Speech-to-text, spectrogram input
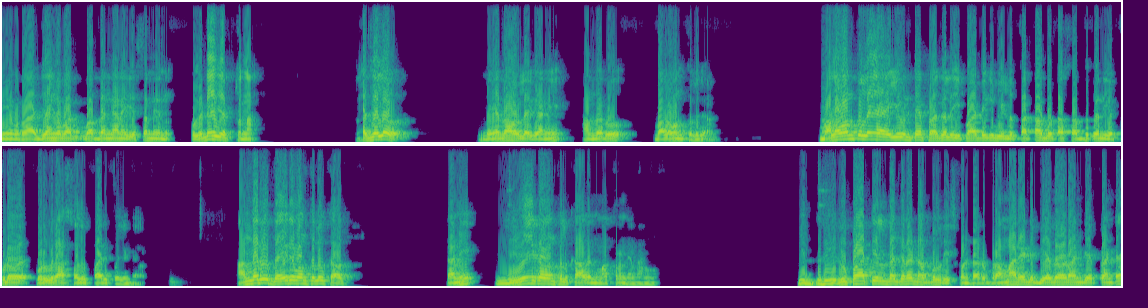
మేము రాజ్యాంగబద్ధంగానే చేస్తాం. నేను ఒకటే చెప్తున్నా. ప్రజలు మేధావులే కానీ అందరూ బలవంతులు కాదు బలవంతులే అయి ఉంటే ప్రజలు ఈ పార్టీకి వీళ్ళు తట్టాబుట్టా సర్దుకొని ఎప్పుడో పొరుగు రాష్ట్రాలకు పారిపోయి ఉండేవారు. అందరూ ధైర్యవంతులు కాదు. కానీ వివేకవంతులు కాదని మాత్రం నేను అన్నాను ఇరు పార్టీల దగ్గర డబ్బులు తీసుకుంటారు. బ్రహ్మారెడ్డి బేదోడు అని చెప్పి అంటే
